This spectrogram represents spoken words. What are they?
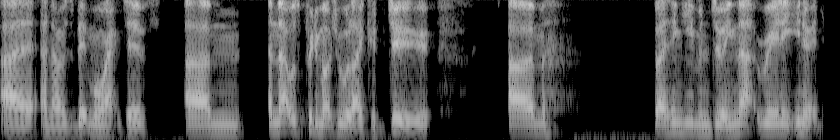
uh, and I was a bit more active. Um, and that was pretty much all I could do. Um, but I think even doing that really, you know, it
